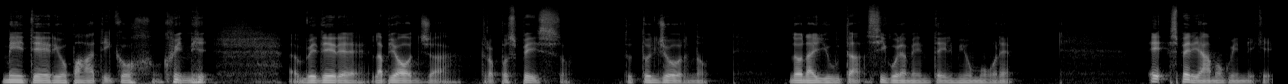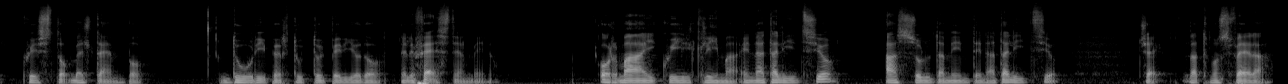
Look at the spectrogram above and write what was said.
meteoropatico, quindi eh, vedere la pioggia troppo spesso, tutto il giorno, non aiuta sicuramente il mio umore. E speriamo quindi che questo bel tempo duri per tutto il periodo delle feste almeno. Ormai qui il clima è natalizio, assolutamente natalizio, c'è l'atmosfera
